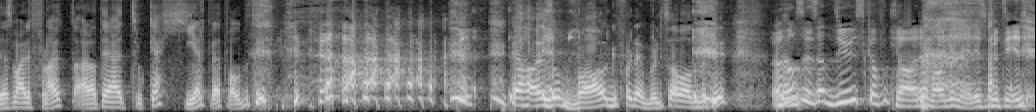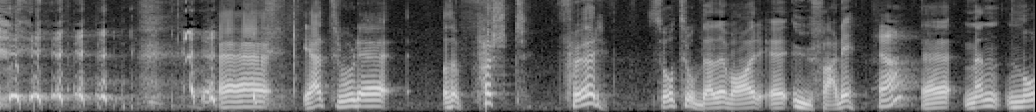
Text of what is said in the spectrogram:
Det som er litt flaut, er at jeg tror ikke jeg helt vet hva det betyr. Jeg har en sånn vag fornemmelse av hva det betyr. ja, nå syns jeg du skal forklare hva generisk betyr. Eh, Jeg tror det Altså, først, før, så trodde jeg det var eh, uferdig. ja? Eh, men nå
